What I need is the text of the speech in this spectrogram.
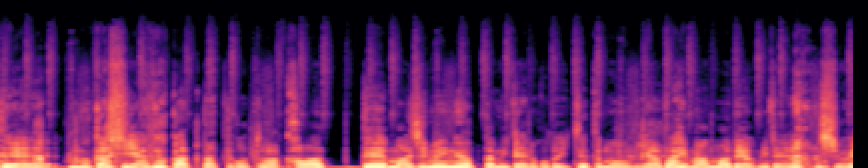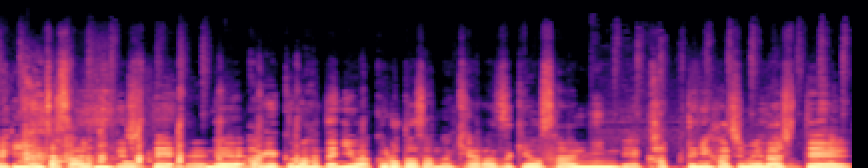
て昔やばかったってことは変わって真面目になったみたいなこと言っててもやばいまんまだよみたいな話を永遠と3人でして、ね。で、挙句の果てには黒田さんのキャラ付けを3人で勝手に始め出して、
